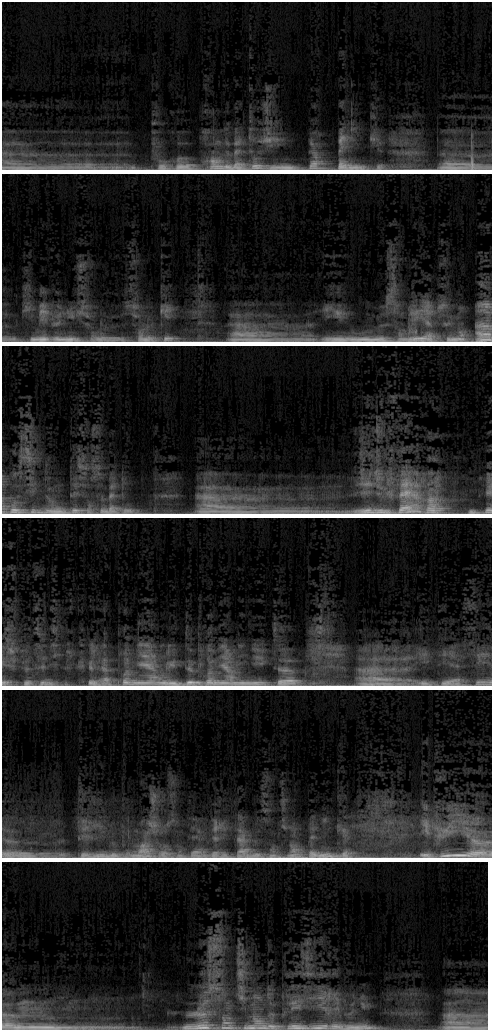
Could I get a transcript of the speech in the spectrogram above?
euh, pour euh, prendre le bateau, j'ai une peur panique euh, qui m'est venue sur le, sur le quai. euh, et où il me semblait absolument impossible de monter sur ce bateau. Euh, j'ai dû le faire, mais je peux te dire que la première ou les deux premières minutes euh, euh, étaient assez euh, terribles pour moi. Je ressentais un véritable sentiment de panique. Et puis, euh, le sentiment de plaisir est venu euh,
